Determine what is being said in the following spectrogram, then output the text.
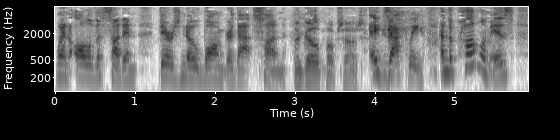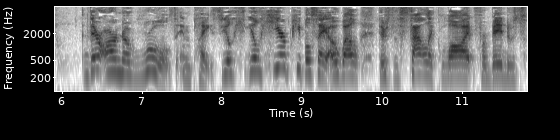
when all of a sudden there's no longer that son. A girl pops out. Exactly. And the problem is there are no rules in place. You'll you'll hear people say, "Oh well, there's the Salic law; it forbids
